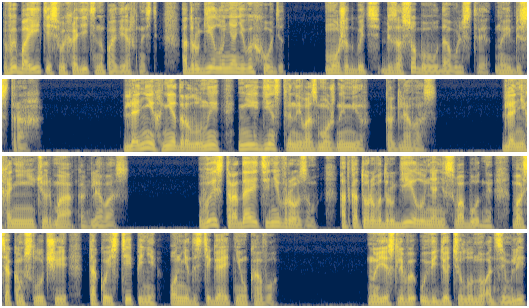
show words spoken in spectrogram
Вы боитесь выходить на поверхность, а другие луняне выходят. Может быть, без особого удовольствия, но и без страха. Для них недра Луны не единственный возможный мир, как для вас. Для них они не тюрьма, как для вас. Вы страдаете неврозом, от которого другие луняне свободны, во всяком случае, такой степени он не достигает ни у кого. Но если вы уведете Луну от Земли,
